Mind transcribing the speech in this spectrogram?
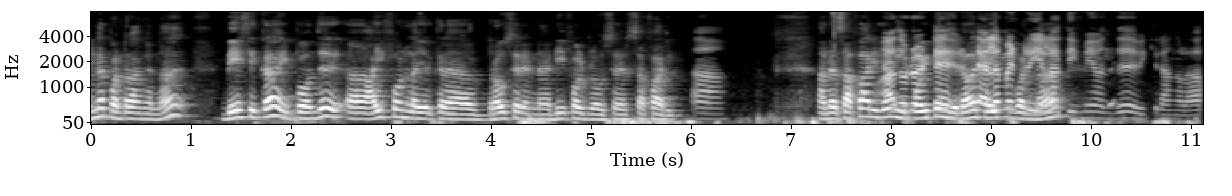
என்ன பண்றாங்கன்னா பேசிக்கா இப்போ வந்து ஐஃபோன்ல இருக்கிற ப்ரௌசர் என்ன? டிஃபால்ட் ப்ரௌசர் சஃபாரி அந்த சஃபாரில நீ போயிட்டு ஏதாவது எல்லாத்தையுமே வந்து விக்கிறாங்களா?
